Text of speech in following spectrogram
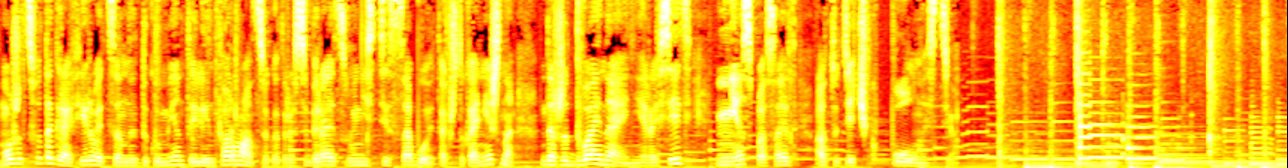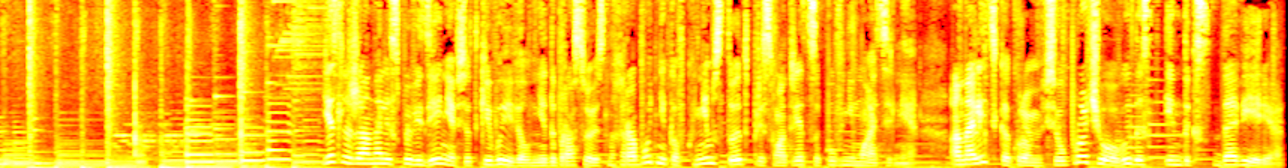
может сфотографировать ценный документ или информацию, которую собирается унести с собой. Так что, конечно, даже двойная нейросеть не спасает от утечек полностью. Если же анализ поведения все-таки выявил недобросовестных работников, к ним стоит присмотреться повнимательнее. Аналитика, кроме всего прочего, выдаст индекс доверия,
